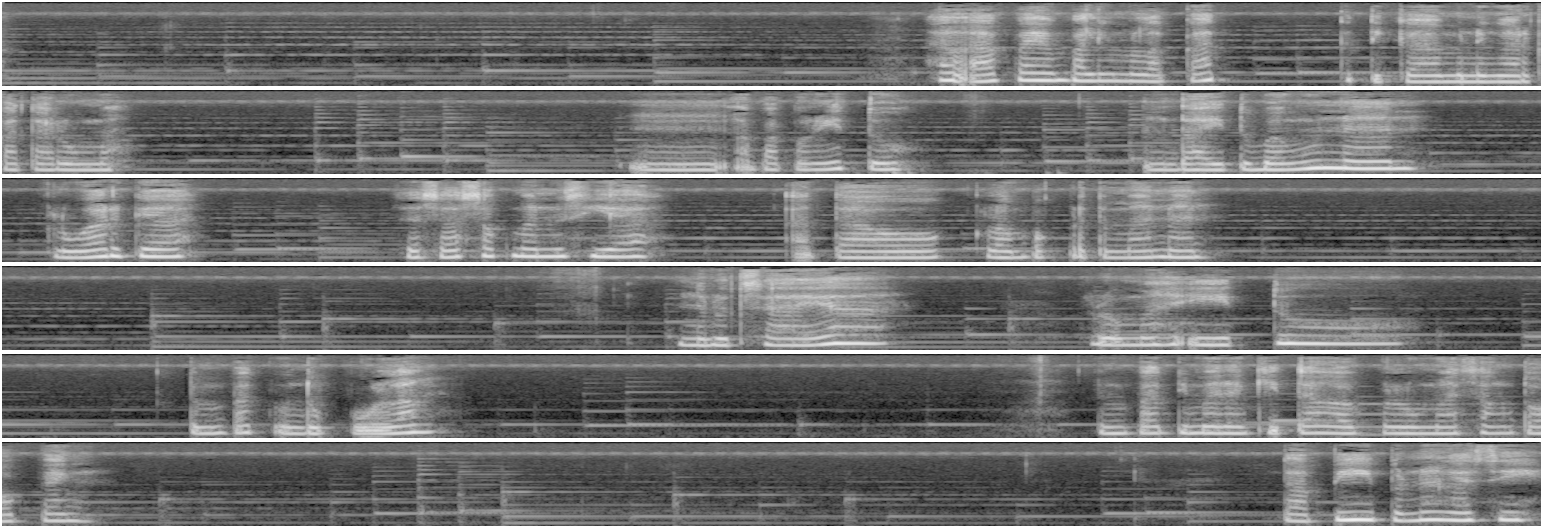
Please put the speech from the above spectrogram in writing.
Hal apa yang paling melekat ketika mendengar kata rumah? Hmm, apa pun itu. Entah itu bangunan, keluarga, sesosok manusia, atau kelompok pertemanan. Menurut saya, rumah itu tempat untuk pulang, tempat di mana kita gak perlu masang topeng. Tapi pernah gak sih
